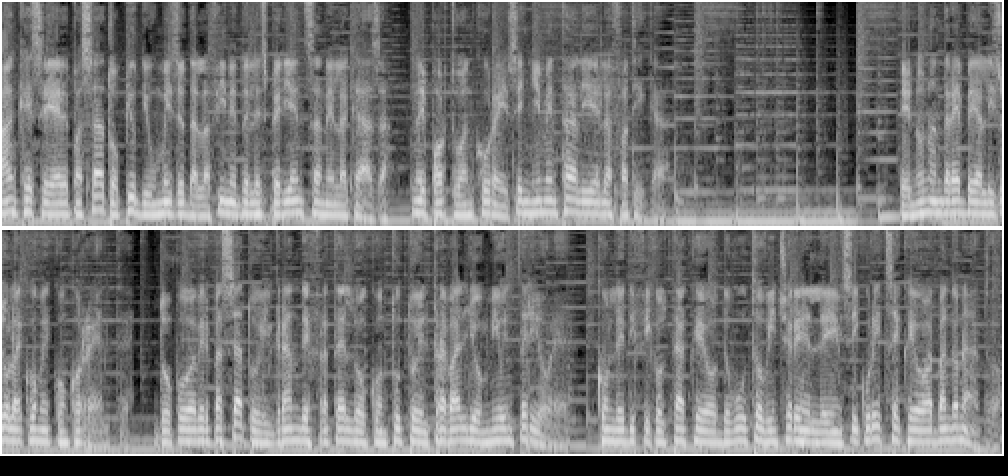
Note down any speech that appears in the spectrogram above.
Anche se è passato più di un mese dalla fine dell'esperienza nella casa, ne porto ancora i segni mentali e la fatica. E non andrebbe all'isola come concorrente, dopo aver passato il grande fratello con tutto il travaglio mio interiore, con le difficoltà che ho dovuto vincere e le insicurezze che ho abbandonato,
